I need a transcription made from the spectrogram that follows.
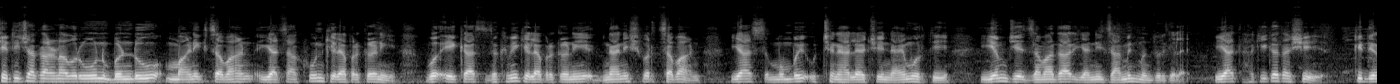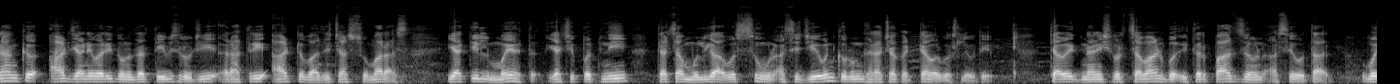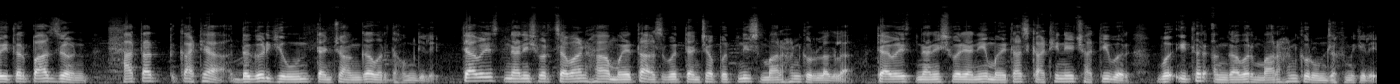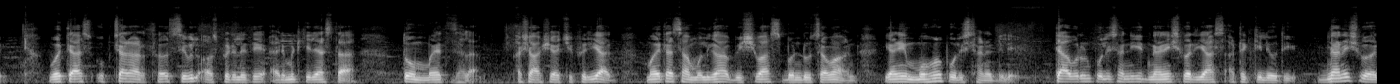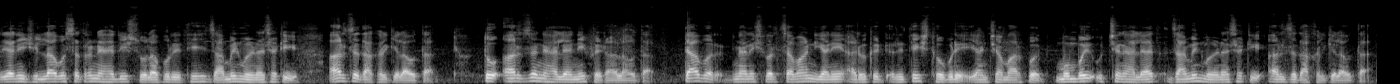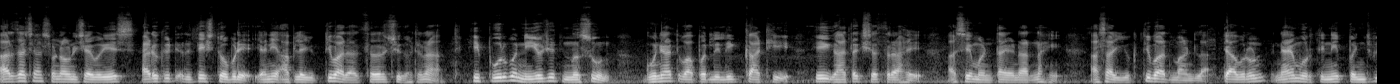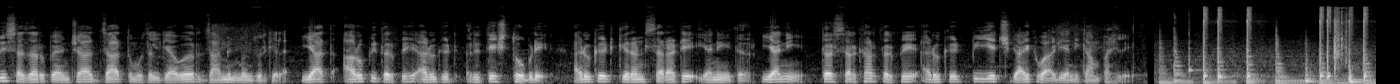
शेतीच्या कारणावरून बंडू माणिक चव्हाण याचा खून केल्याप्रकरणी व एकास जखमी केल्याप्रकरणी ज्ञानेश्वर चव्हाण यास मुंबई उच्च न्यायालयाचे न्यायमूर्ती एम जे जमादार यांनी जामीन मंजूर केलाय. यात हकीकत अशी की दिनांक आठ जानेवारी दोन हजार तेवीस रोजी रात्री आठ वाजेच्या सुमारास यातील मयत याची पत्नी त्याचा मुलगा व सून असे जेवण करून घराच्या कट्ट्यावर बसले होते. त्यावेळी ज्ञानेश्वर चव्हाण व इतर पाच जण असे होतात. व इतर पाच जण हातात काठ्या दगड घेऊन त्यांच्या अंगावर धावून गेले. त्यावेळेस ज्ञानेश्वर चव्हाण हा मयतास व त्यांच्या पत्नीस मारहाण करू लागला. त्यावेळेस ज्ञानेश्वर यांनी मयतास काठीने छातीवर व इतर अंगावर मारहाण करून जखमी केले व त्यास उपचारार्थ सिव्हिल हॉस्पिटल येथे ॲडमिट केले असता तो मयत झाला. अशा आशयाची फिर्याद मयताचा मुलगा विश्वास बंडू चव्हाण यांनी मोहोळ पोलीस ठाण्यात दिले. त्यावरून पोलिसांनी ज्ञानेश्वर यास अटक केली होती. ज्ञानेश्वर यांनी जिल्हा व सत्र न्यायाधीश सोलापूर येथे जामीन मिळण्यासाठी अर्ज दाखल केला होता. तो अर्ज न्यायालयाने फेटाळला होता. त्यावर ज्ञानेश्वर चव्हाण यांनी ॲडव्होकेट रितेश थोबडे यांच्या मार्फत मुंबई उच्च न्यायालयात जामीन मिळण्यासाठी अर्ज दाखल केला होता. अर्जाच्या सुनावणीच्या वेळेस ॲडव्होकेट रितेश थोबडे यांनी आपल्या युक्तिवादात सदरची घटना ही पूर्व नियोजित नसून गुन्ह्यात वापरलेली काठी ही घातक शस्त्र आहे असे म्हणता येणार नाही असा युक्तिवाद मांडला. त्यावरून न्यायमूर्तींनी पंचवीस हजार रुपयांच्या जात मुचलक्यावर जामीन मंजूर केला. यात आरोपीतर्फे ॲडव्होकेट रितेश थोबडे ॲडव्होकेट किरण सराटे यांनी इतर. यांनी तर सरकारतर्फे ॲडव्होकेट पी एच गायकवाड यांनी काम पाहिले.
